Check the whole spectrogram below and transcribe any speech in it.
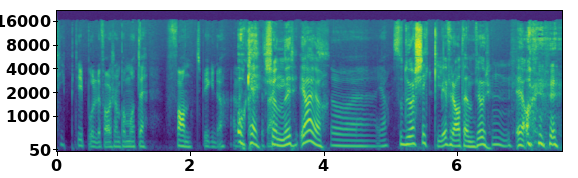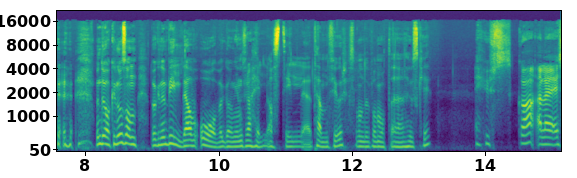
tipp-tippoldefar som på en måte fant bygda. eller Ok, skjønner. Ja, ja. Så eh, ja. Så du er skikkelig fra Tennfjord? Mm. Ja. Men du har ikke noe sånn Du har ikke noe bilde av overgangen fra Hellas til eh, Tennfjord, som du på en måte husker? Jeg husker, eller jeg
